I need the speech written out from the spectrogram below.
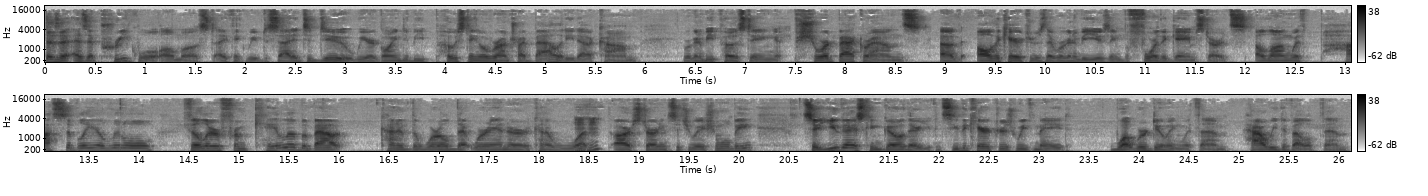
As a, as a prequel, almost, I think we've decided to do. We are going to be posting over on Tribality.com. We're going to be posting short backgrounds of all the characters that we're going to be using before the game starts, along with possibly a little filler from Caleb about kind of the world that we're in or kind of what mm-hmm. our starting situation will be. So you guys can go there. You can see the characters we've made, what we're doing with them, how we develop them.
